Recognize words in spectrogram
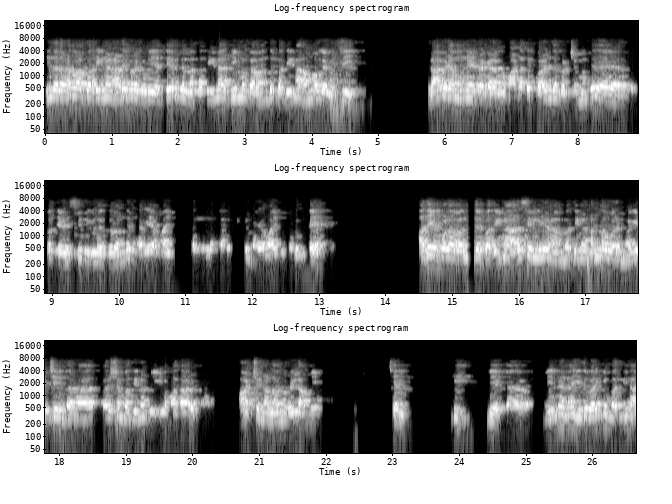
இந்த தடவை பாத்தீங்கன்னா நடைபெறக்கூடிய தேர்தல்ல பாத்தீங்கன்னா திமுக வந்து பாத்தீங்கன்னா அமோக வெற்றி திராவிட முன்னேற்ற கழகமானது குறைந்தபட்சம் வந்து முப்பத்தி ஏழு சீட்டுகளுக்கு வந்து நிறைய வாய்ப்பு அதே போல வந்து பாத்தீங்கன்னா அரசியல்லையும் நம்ம பாத்தீங்கன்னா நல்ல ஒரு மகிழ்ச்சி இந்த வருஷம் பாத்தீங்கன்னா நீளமா தான் இருக்கும். ஆட்சி நல்ல முறையில் அமையும் சரி. என்னன்னா இது வரைக்கும் பாத்தீங்கன்னா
